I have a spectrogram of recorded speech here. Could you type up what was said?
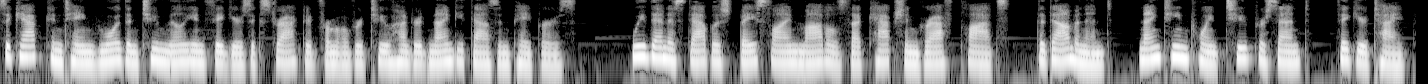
SciCap contained more than 2 million figures extracted from over 290,000 papers. We then established baseline models that caption graph plots, the dominant, 19.2%, figure type.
